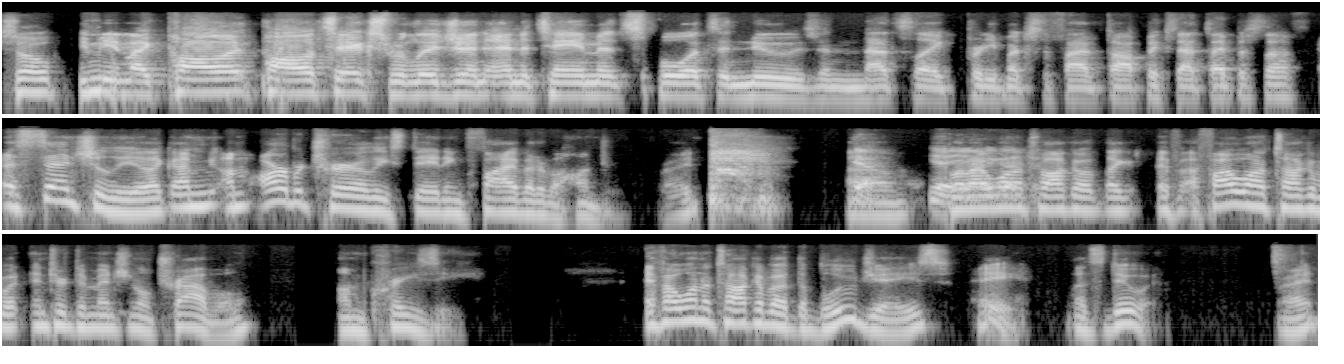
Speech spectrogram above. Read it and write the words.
so You mean like poli- politics, religion, entertainment, sports, and news, and that's like pretty much the five topics, that type of stuff. essentially like i'm i'm arbitrarily stating five out of a 100 right? Yeah, Um, yeah, but yeah, i I want to talk about like if, if i want to talk about interdimensional travel i'm crazy. If i want to talk about the blue jays hey let's do it right?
